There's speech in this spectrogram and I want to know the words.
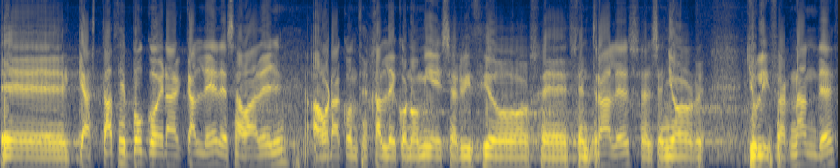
Eh, que hasta hace poco era alcalde de Sabadell, ahora concejal de Economía y Servicios eh, Centrales, el señor Juli Fernández,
